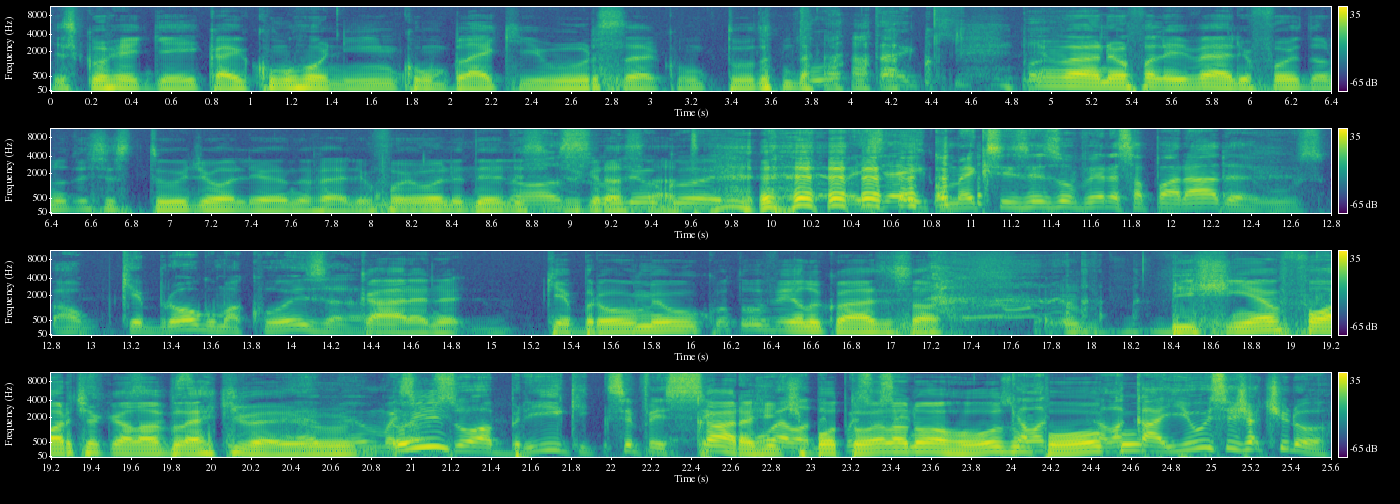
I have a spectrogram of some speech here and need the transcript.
escorreguei, caí com o Ronin, com o Black Ursa, com tudo na Puta que E, mano, eu falei, velho, foi o dono desse estúdio olhando, velho. Foi o olho dele, Nossa, esse desgraçado. Mas e aí, como é que vocês resolveram essa parada? Quebrou alguma coisa? Cara, né, quebrou o meu cotovelo quase só. O bichinho é forte aquela black, É velho. mesmo? Mas você Ui. precisou abrir? O que, que você fez? Cara, a Secou gente ela, botou ela você- no arroz um ela, pouco. Ela caiu e você já tirou.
